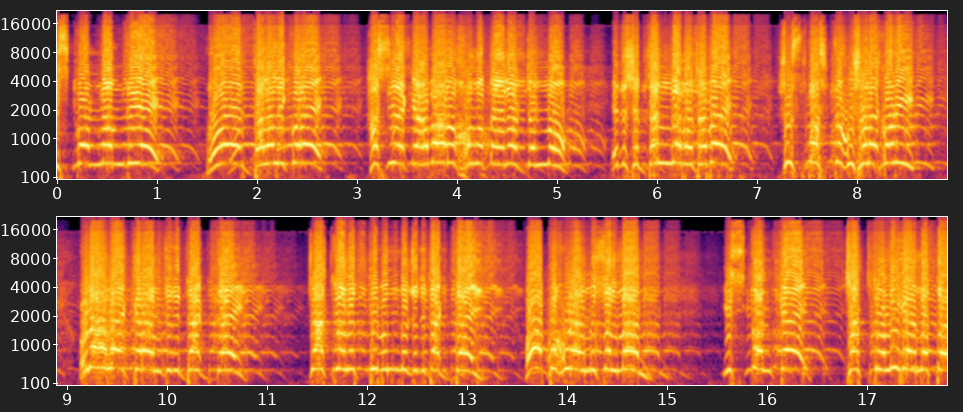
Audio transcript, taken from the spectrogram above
ইসকন নাম দিয়ে রয়ের দালালি করে হাসিনাকে আবারও ক্ষমতা আনার জন্য এদেশে দাঙ্গা বাঁচাবে সুস্পষ্ট ঘোষণা করি ওলামায়ে কেরাম যদি ডাক দেয়, জাতীয় নেতৃবৃন্দ যদি ডাক দেয়, ও বগুড়ার মুসলমান, ইসকনকে ছাত্রলীগের মতো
